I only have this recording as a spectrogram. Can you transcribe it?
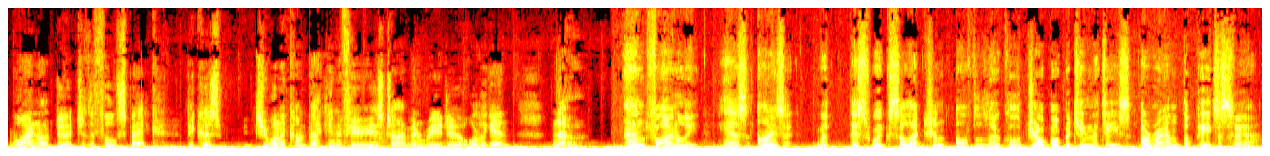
why not do it to the full spec? Because do you want to come back in a few years' time and redo it all again? No. And finally, here's Isaac with this week's selection of local job opportunities around the Petersphere.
